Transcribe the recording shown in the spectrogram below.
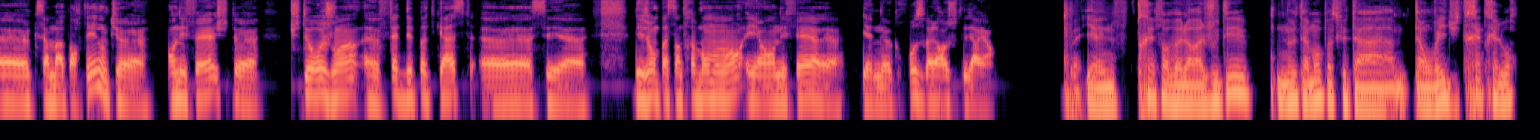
euh, que ça m'a apporté. Donc, euh, en effet, je te, je te rejoins. Euh, faites des podcasts. Euh, c'est euh, des gens passent un très bon moment et en effet, il y a une grosse valeur ajoutée derrière. Il y a une très forte valeur ajoutée, notamment parce que tu as, envoyé du très très lourd.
